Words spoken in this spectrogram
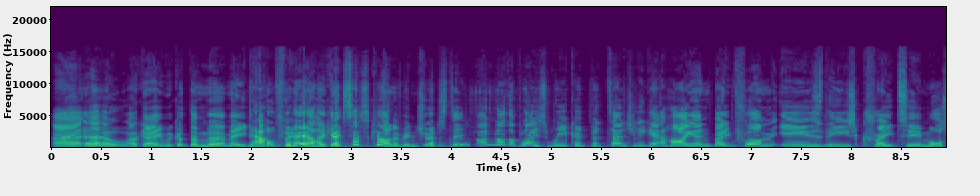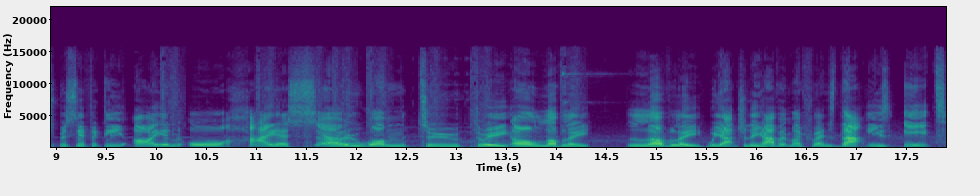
Uh, oh, okay, we've got the mermaid outfit. I guess that's kind of interesting. Another place we could potentially get high-end bait from is these crates here. More specifically, iron or higher. So, one, two, three. Oh, lovely. Lovely. We actually have it, my friends. That is it.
